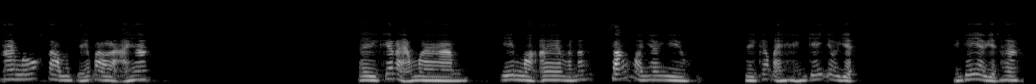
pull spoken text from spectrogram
20 phút sau mình sẽ vào lại ha. Thì cái đoạn mà IMA mà nó sắn vào nhau nhiều thì các bạn hạn chế giao dịch. Hạn chế giao dịch ha.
